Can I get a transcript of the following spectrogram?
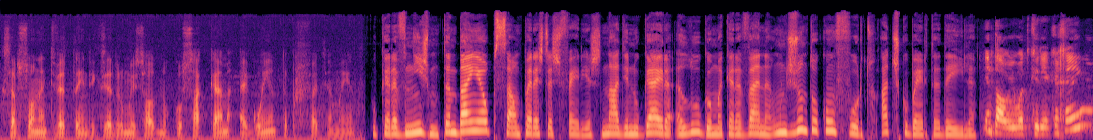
que se a pessoa não tiver tenda e quiser dormir só no, com o saco de cama, aguenta perfeitamente. O caravanismo também é opção para estas férias. Nádia Nogueira aluga uma caravana onde junta o conforto à descoberta da ilha. Então eu adquiri a carrinha,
